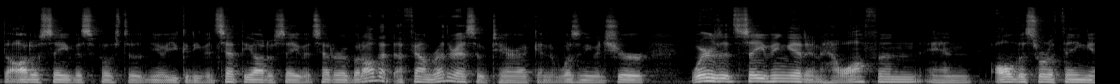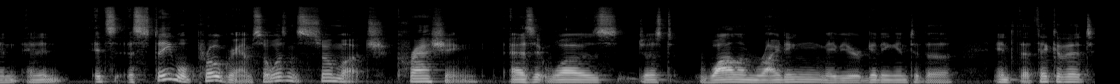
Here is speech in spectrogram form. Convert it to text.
the autosave is supposed to, you know, you could even set the autosave, etc. But all that I found rather esoteric and wasn't even sure where is it saving it and how often and all this sort of thing. And, and it, it's a stable program, so it wasn't so much crashing as it was just while I'm writing. Maybe you're getting into the into the thick of it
